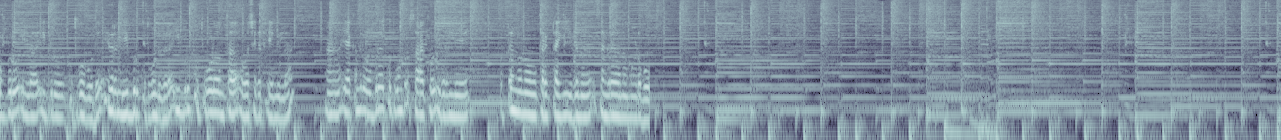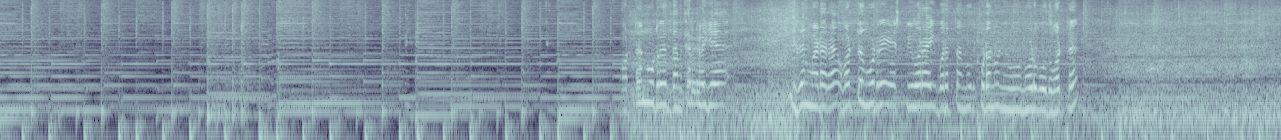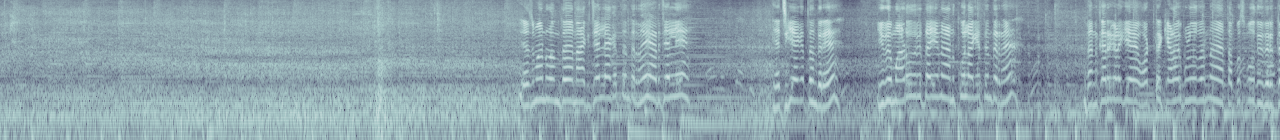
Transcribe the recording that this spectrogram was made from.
ಒಬ್ಬರು ಇಲ್ಲ ಇಬ್ಬರು ಕುತ್ಕೋಬೋದು ಇದರಲ್ಲಿ ಇಬ್ಬರು ಕುತ್ಕೊಂಡಿದ್ದಾರೆ. ಇಬ್ಬರು ಕುತ್ಕೊಳ್ಳುವಂಥ ಅವಶ್ಯಕತೆ ಏನಿಲ್ಲ. ಯಾಕಂದರೆ ಒಬ್ಬರೇ ಕುತ್ಕೊಂಡು ಸಾಕು. ಇದರಲ್ಲಿ ಹೊಟ್ಟನ್ನು ನಾವು ಕರೆಕ್ಟಾಗಿ ಇದನ್ನು ಸಂಗ್ರಹಣ ಮಾಡಬಹುದು. ಹೊಟ್ಟೆ ನೋಡ್ರಿ ದನಕರುಗಳಿಗೆ ಇದನ್ನು ಮಾಡ್ಯಾರ. ಹೊಟ್ಟೆ ನೋಡ್ರಿ ಎಷ್ಟು ಪ್ಯೂರ್ ಆಗಿ ಬರುತ್ತೆ ಅನ್ನೋದು ಕೂಡ ನೀವು ನೋಡ್ಬೋದು ಹೊಟ್ಟೆ. ಯಜಮಾನ್ರು ಒಂದು ನಾಲ್ಕು ಜಲ್ಲಿ ಆಗತ್ತಂದ್ರಿ ಎರಡು ಜಲ್ಲಿ? ಹೆಚ್ಚಿಗೆ ಆಗತ್ತಂದ್ರೆ? ಇದು ಮಾಡೋದ್ರಿಂದ ಏನು ಅನುಕೂಲ ಆಗೈತಂದ್ರಿ ದನಕರುಗಳಿಗೆ ಹೊಟ್ಟೆ ಕೆಳಗೆ ಬೀಳೋದನ್ನು ತಪ್ಪಿಸ್ಬೋದು ಇದರಿಂದ.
